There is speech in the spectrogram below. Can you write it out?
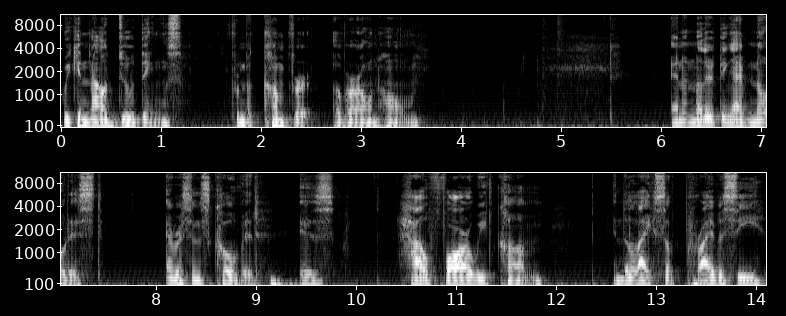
we can now do things from the comfort of our own home. And another thing I've noticed ever since COVID is how far we've come in the likes of privacy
